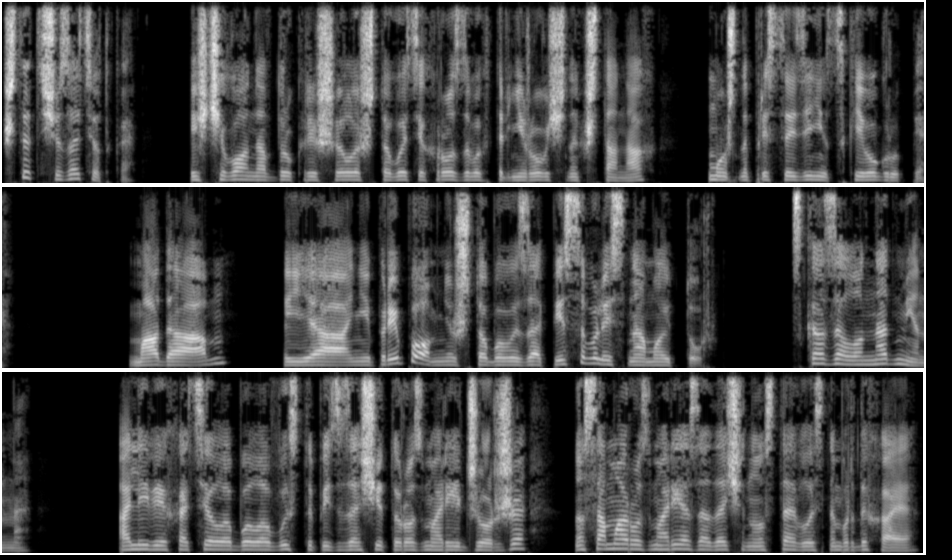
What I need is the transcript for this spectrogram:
Что это еще за тетка? Из чего она вдруг решила, что в этих розовых тренировочных штанах можно присоединиться к его группе. «Мадам, я не припомню, чтобы вы записывались на мой тур», — сказал он надменно. Оливия хотела было выступить в защиту Розмари и Джорджа, но сама Розмари озадаченно уставилась на Мордыхая.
